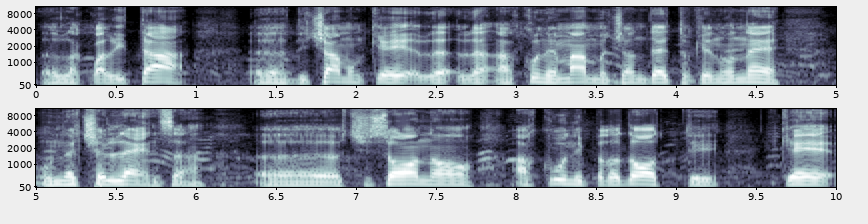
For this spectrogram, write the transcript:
la qualità, eh, diciamo che alcune mamme ci hanno detto che non è un'eccellenza, eh, ci sono alcuni prodotti che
